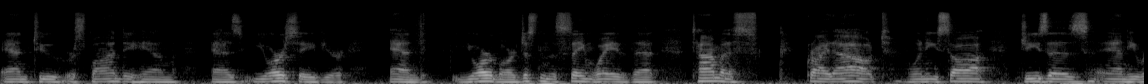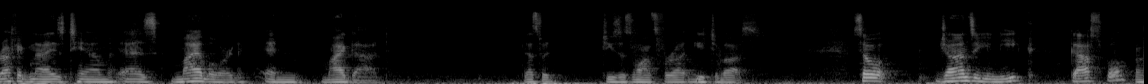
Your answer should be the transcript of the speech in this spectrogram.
and to respond to him as your Savior and your Lord, just in the same way that Thomas cried out when he saw Jesus and he recognized him as my Lord and my God. That's what Jesus wants for each of us. So, John's a unique gospel Oh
